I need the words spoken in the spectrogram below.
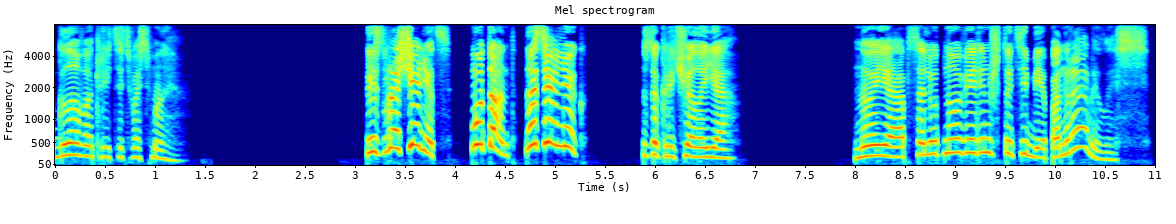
Глава 38. «Извращенец! Мутант! Насильник!» — закричала я. «Но я абсолютно уверен, что тебе понравилось»,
